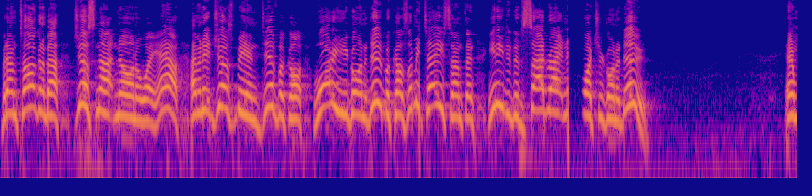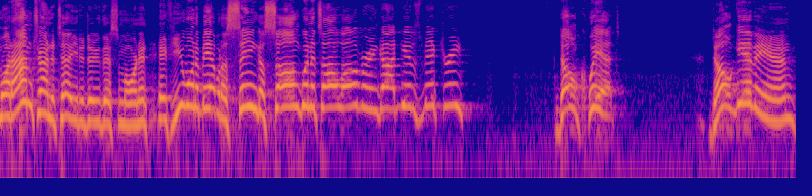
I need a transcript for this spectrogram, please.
But I'm talking about just not knowing a way out. I mean, it just being difficult. What are you going to do? Because let me tell you something. You need to decide right now what you're going to do. And what I'm trying to tell you to do this morning, if you want to be able to sing a song when it's all over and God gives victory, don't quit. Don't give in,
